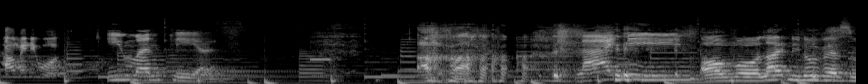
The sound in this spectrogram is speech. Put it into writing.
How many what? Human players. Lightning. omo lightning no vex o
